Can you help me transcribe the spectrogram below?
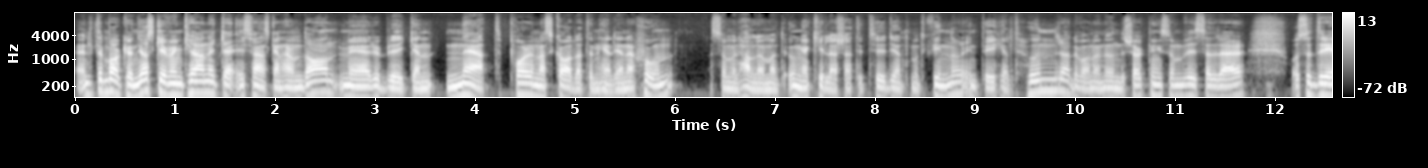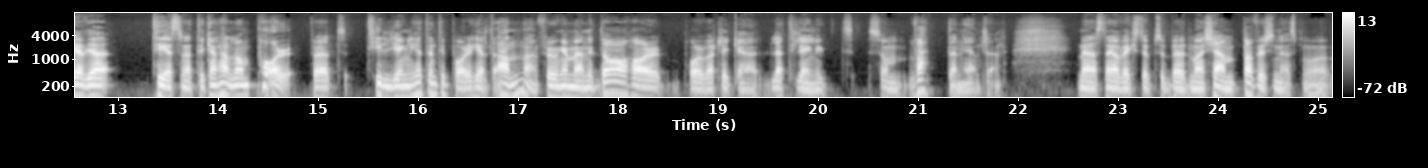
En liten bakgrund. Jag skrev en krönika i Svenskan häromdagen med rubriken Nätporren har skadat en hel generation. Som väl handlar om att unga killars attityd gentemot kvinnor inte är helt hundra. Det var någon undersökning som visade det där. Och så drev jag tesen att det kan handla om porr. För att tillgängligheten till porr är helt annan. För unga män idag har porr varit lika lättillgängligt som vatten egentligen. Medan när jag växte upp så behövde man kämpa för sina små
